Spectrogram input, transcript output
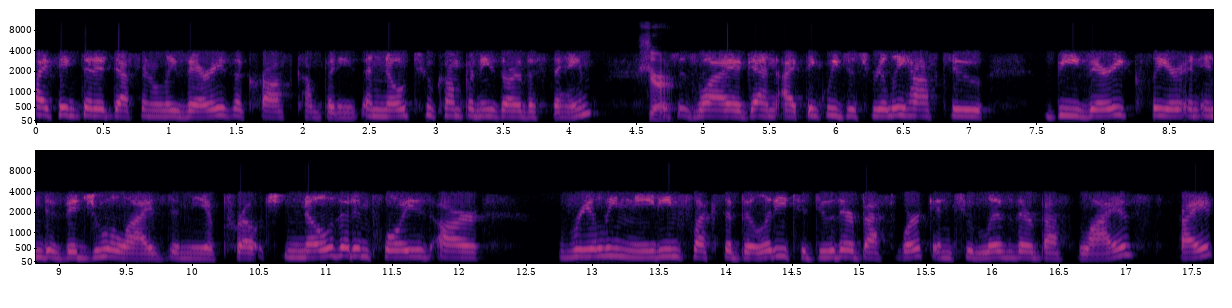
I think that it definitely varies across companies, and no two companies are the same. Sure. Which is why, again, I think we just really have to be very clear and individualized in the approach. Know that employees are really needing flexibility to do their best work and to live their best lives, right?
